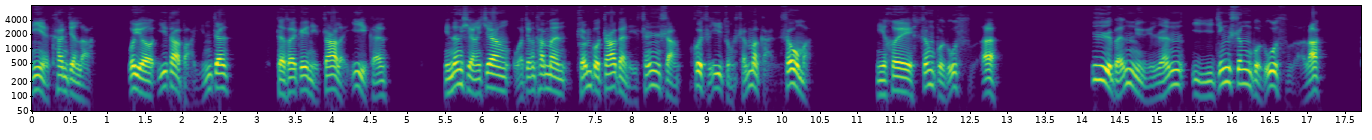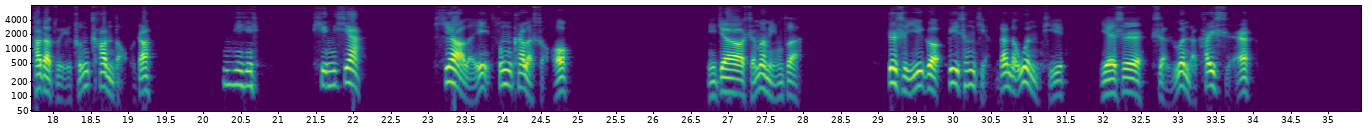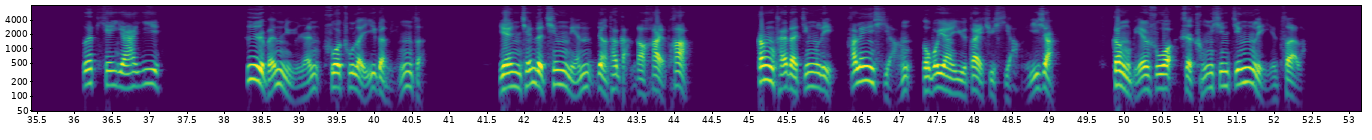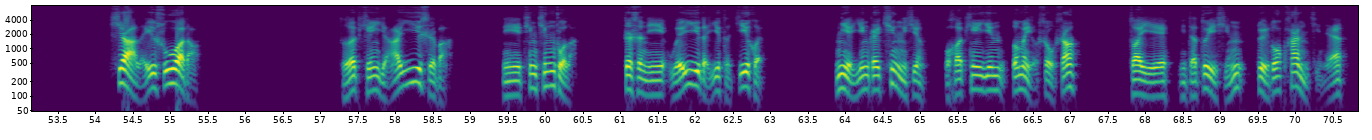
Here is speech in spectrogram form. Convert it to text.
你也看见了，我有一大把银针。”这才给你扎了一根，你能想象我将它们全部扎在你身上会是一种什么感受吗？你会生不如死。日本女人已经生不如死了，她的嘴唇颤抖着。你停下！夏雷松开了手。你叫什么名字？这是一个非常简单的问题。也是审问的开始。泽田牙医，日本女人说出了一个名字。眼前的青年让他感到害怕。刚才的经历，他连想都不愿意再去想一下，更别说是重新经历一次了。夏雷说道：“泽田牙医是吧？你听清楚了。”这是你唯一的一次机会，你也应该庆幸我和天音都没有受伤，所以你的罪行最多判几年，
